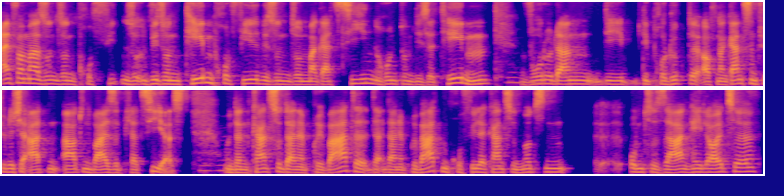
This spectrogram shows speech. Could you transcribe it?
einfach mal so, so ein Profil, so, wie so ein Themenprofil, wie so ein, so ein Magazin rund um diese Themen, mhm. wo du dann die, die Produkte auf eine ganz natürliche Art, Art und Weise platzierst. Mhm. Und dann kannst du deine private, deine privaten Profile kannst du nutzen, äh, um zu sagen, hey Leute,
